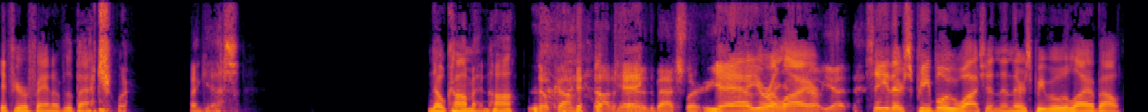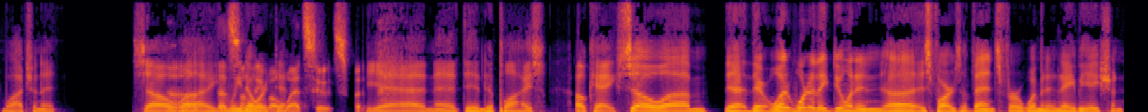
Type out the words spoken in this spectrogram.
if you're a fan of The Bachelor, I guess. No comment, huh? No comment. Not a fan of The Bachelor. You Yeah, you're a liar. Yet. See, there's people who watch it, and then there's people who lie about watching it. So Uh, uh, that's we something know where about Dan- wetsuits, but Yeah, and it, it applies. Okay, so um, yeah, there, what what are they doing in uh, as far as events for women in aviation?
